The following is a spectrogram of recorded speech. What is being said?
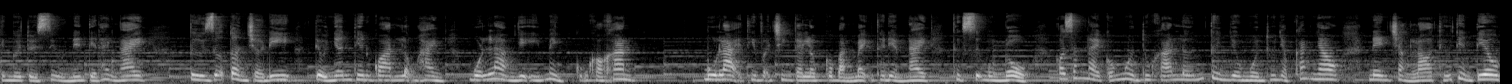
thì người tuổi sửu nên tiến hành ngay. Từ giữa tuần trở đi, tiểu nhân thiên quan lộng hành, muốn làm như ý mình cũng khó khăn. Bù lại thì vận trình tài lộc của bản mệnh thời điểm này thực sự bùng nổ, con giáp này có nguồn thu khá lớn từ nhiều nguồn thu nhập khác nhau nên chẳng lo thiếu tiền tiêu.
